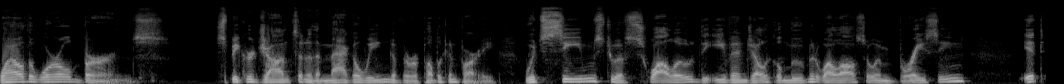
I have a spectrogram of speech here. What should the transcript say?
While the world burns, Speaker Johnson and the MAGA wing of the Republican Party, which seems to have swallowed the evangelical movement while also embracing it,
